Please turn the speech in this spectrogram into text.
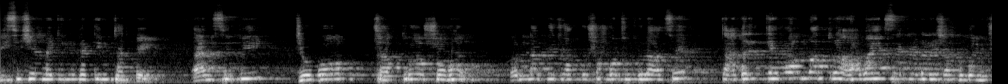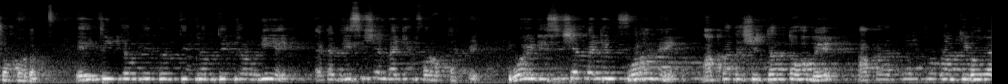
ডিসিশন মেকিং এর টিম থাকবে। এনসিপি যুব ছাত্র সহ অন্যান্য যে অঙ্গ সংগঠনগুলো আছে তাদের কেবলমাত্র আহ্বায়ক সেক্রেটারি সাংগঠনিক সম্পাদক। এই তিনজন তিনজন তিনজন তিনজন নিয়ে একটা ডিসিশন মেকিং ফোরাম থাকবে। ওই ডিসিশন মেকিং ফোরামে আপনাদের সিদ্ধান্ত হবে, আপনারা কোন প্রোগ্রাম কীভাবে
